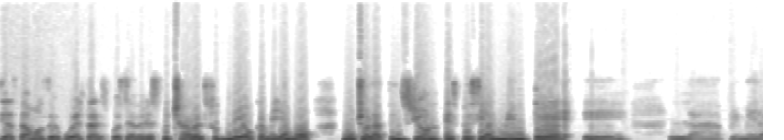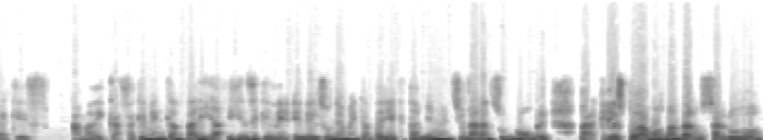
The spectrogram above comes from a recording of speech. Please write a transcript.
Ya estamos de vuelta después de haber escuchado el sondeo que me llamó mucho la atención, especialmente eh, la primera que es ama de casa, que me encantaría, fíjense que en el, sondeo me encantaría que también mencionaran su nombre para que les podamos mandar un saludo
